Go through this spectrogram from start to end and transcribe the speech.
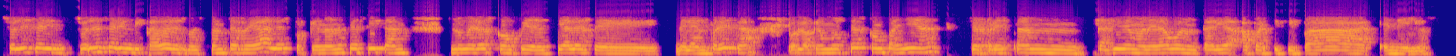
suelen ser, suelen ser indicadores bastante reales porque no necesitan números confidenciales de, de la empresa, por lo que muchas compañías se prestan casi de manera voluntaria a participar en ellos.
